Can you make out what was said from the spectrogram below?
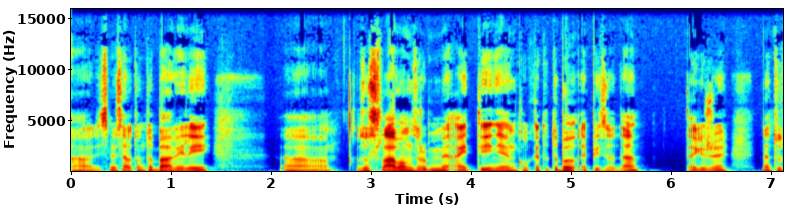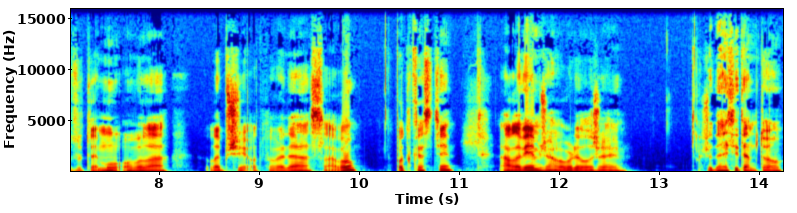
uh, kde sme sa o tomto bavili. Uh, so Slavom zrobíme aj ty, neviem, koľka toto bol epizóda, takže na túto tému oveľa lepšie odpovedá Slavo v podcaste, ale viem, že hovoril, že, že daj si tam to,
